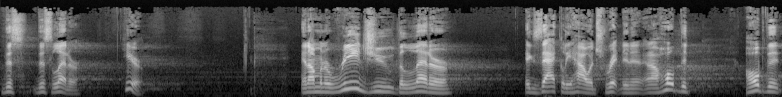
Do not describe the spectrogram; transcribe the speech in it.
this, this letter here. And I'm going to read you the letter exactly how it's written in it. And I hope that I hope that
